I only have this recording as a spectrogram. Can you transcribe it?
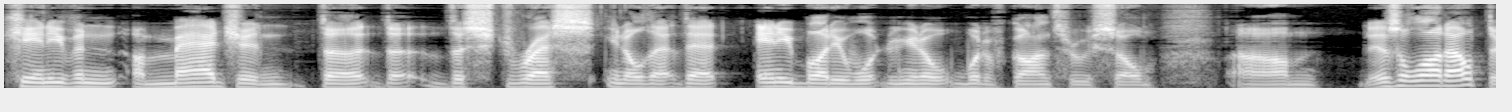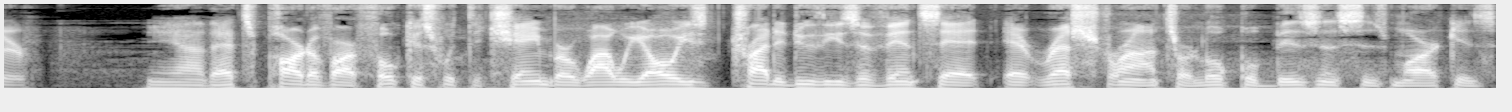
can't even imagine the the the stress, you know, that that anybody would you know would have gone through. So um, there's a lot out there. Yeah, that's part of our focus with the chamber. Why we always try to do these events at, at restaurants or local businesses, Mark, is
